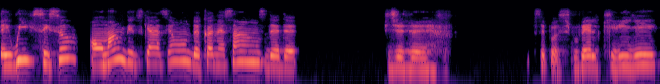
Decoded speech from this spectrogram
Ben oui, c'est ça. On manque d'éducation, de connaissances, de, de... Puis je, je... je sais pas, si je pouvais le crier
